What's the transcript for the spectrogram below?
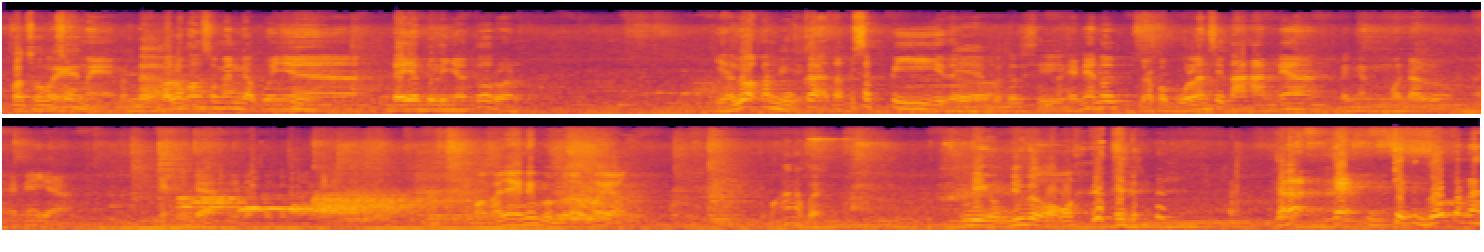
Konsumen, benar. Kalau konsumen nggak punya daya belinya turun, ya lo akan buka tapi sepi gitu. Iya, bener sih. Akhirnya lo berapa bulan sih tahannya dengan modal lo, akhirnya ya ya udah gitu tutup lagi. makanya ini beberapa yang gimana pak bingung juga ngomong itu Karena kayak gue pernah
